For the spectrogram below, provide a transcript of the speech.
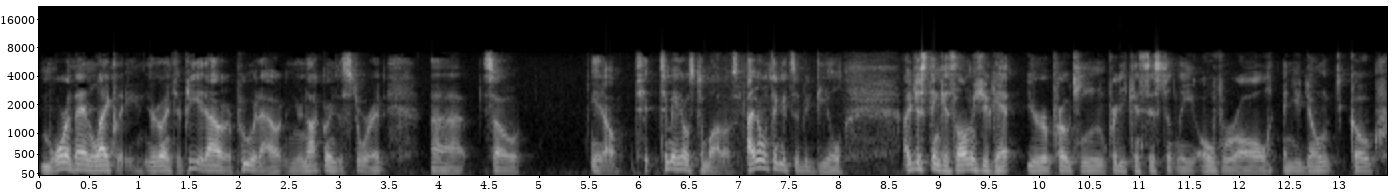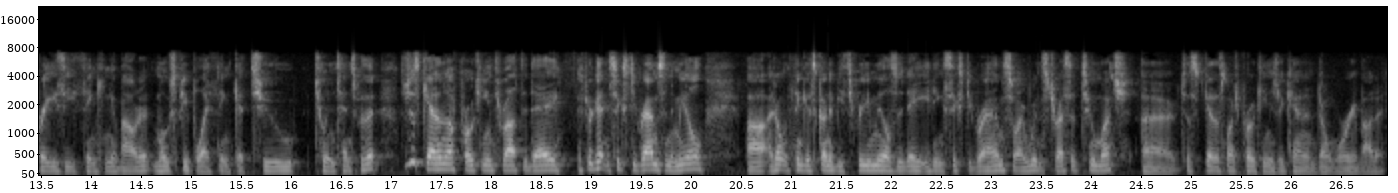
more than likely you're going to pee it out or poo it out, and you're not going to store it. Uh, so, you know, t- tomatoes, tomatoes. I don't think it's a big deal. I just think as long as you get your protein pretty consistently overall and you don't go crazy thinking about it, most people I think get too too intense with it. So just get enough protein throughout the day. If you're getting 60 grams in a meal, uh, I don't think it's going to be three meals a day eating 60 grams, so I wouldn't stress it too much. Uh, just get as much protein as you can and don't worry about it.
